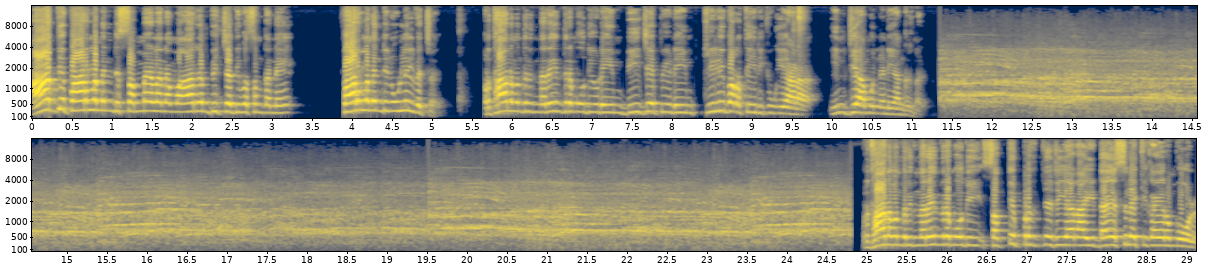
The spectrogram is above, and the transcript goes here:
ആദ്യ പാർലമെന്റ് സമ്മേളനം ആരംഭിച്ച ദിവസം തന്നെ പാർലമെന്റിനുള്ളിൽ വെച്ച് പ്രധാനമന്ത്രി നരേന്ദ്രമോദിയുടെയും ബി ജെ പിയുടെയും കിളി പറത്തിയിരിക്കുകയാണ് ഇന്ത്യ മുന്നണി അംഗങ്ങൾ. പ്രധാനമന്ത്രി നരേന്ദ്രമോദി സത്യപ്രതിജ്ഞ ചെയ്യാനായി ഡയസിലേക്ക് കയറുമ്പോൾ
